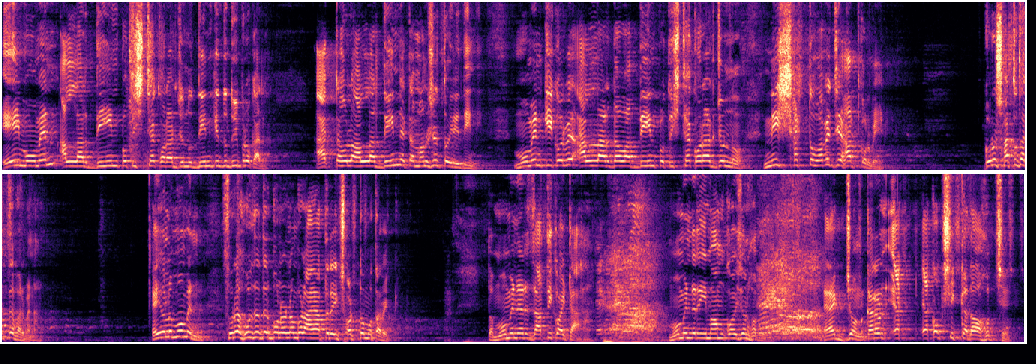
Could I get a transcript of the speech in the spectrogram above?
এই মোমেন আল্লাহর দিন প্রতিষ্ঠা করার জন্য দিন কিন্তু দুই প্রকার। একটা হলো আল্লাহর দিন, একটা মানুষের তৈরি দিন। মোমেন কি করবে? আল্লাহর দেওয়া দিন প্রতিষ্ঠা করার জন্য নিঃস্বার্থভাবে জেহাদ করবে। কোনো স্বার্থ থাকতে পারবে না। এই হলো মোমেন। সুরা হুজরতের পনেরো নম্বর আয়াতের এই শর্ত মোতাবেক। তো মোমেনের জাতি কয়টা? মোমেনের ইমাম কয়জন হবে? একজন। কারণ এক একক শিক্ষা দেওয়া হচ্ছে।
